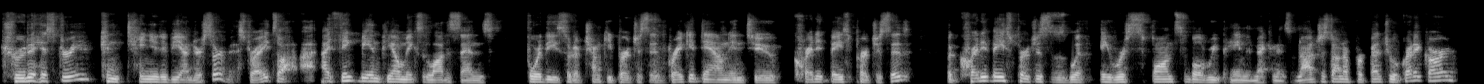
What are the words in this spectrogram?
true to history, continue to be underserviced, right? So I, I think BNPL makes a lot of sense for these sort of chunky purchases. Break it down into credit based purchases, but credit based purchases with a responsible repayment mechanism, not just on a perpetual credit card,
